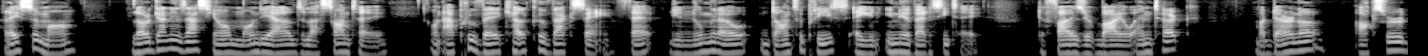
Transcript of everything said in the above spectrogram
Récemment, l'Organisation mondiale de la santé a approuvé quelques vaccins faits d'un numéro d'entreprises et une université, de Pfizer BioNTech, Moderna, Oxford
